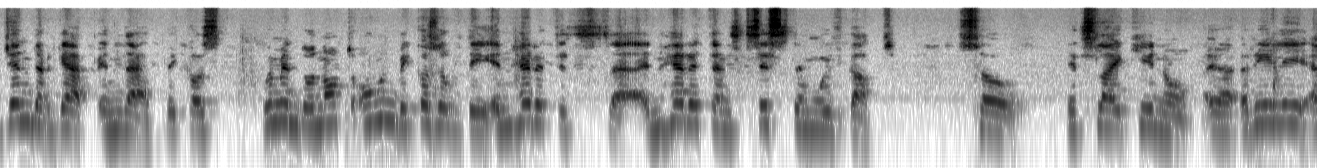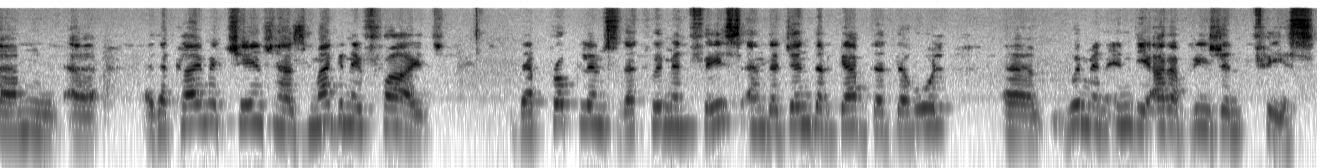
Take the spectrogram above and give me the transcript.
gender gap in that because women do not own because of the inheritance uh, inheritance system we've got. So it's like you know uh, really um, the climate change has magnified the problems that women face and the gender gap that the whole uh, women in the Arab region face.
